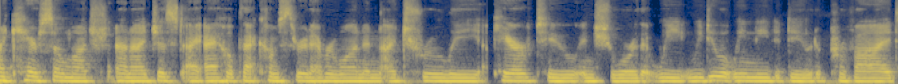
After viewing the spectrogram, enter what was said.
I care so much, and I just I, I, hope that comes through to everyone. And I truly care to ensure that we we do what we need to do to provide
